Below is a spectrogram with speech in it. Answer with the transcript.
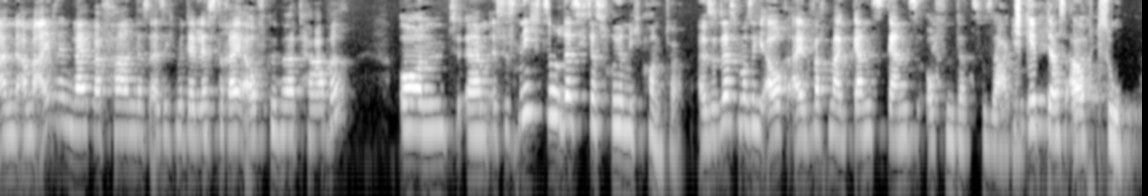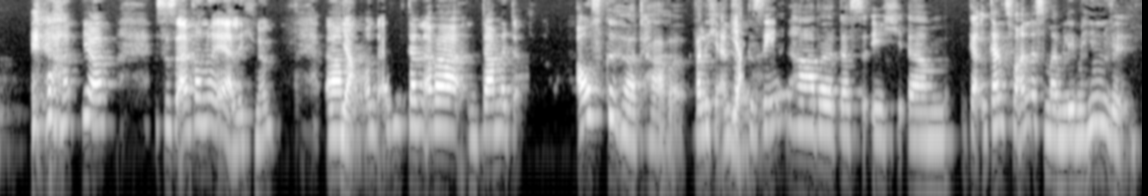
an, am eigenen Leib erfahren, dass als ich mit der Lästerei aufgehört habe. Und ähm, es ist nicht so, dass ich das früher nicht konnte. Also das muss ich auch einfach mal ganz, ganz offen dazu sagen. Ich gebe das auch zu. Ja, ja, es ist einfach nur ehrlich, ne? Ähm, ja. Und als ich dann aber damit aufgehört habe, weil ich einfach ja. gesehen habe, dass ich ähm, ganz woanders in meinem Leben hin will,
